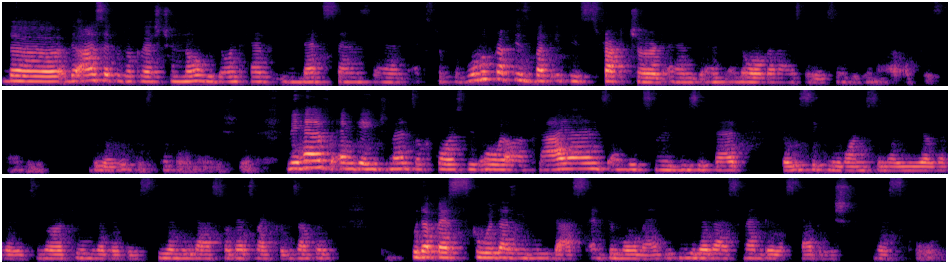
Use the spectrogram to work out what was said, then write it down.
the, the answer to the question, no, we don't have in that sense an extra pro bono practice, but it is structured and, and, and organized also within our office. We deal with this pro bono issue. We have engagements, of course, with all our clients, and it's revisited basically once in a year, whether it's working, whether they still need us. So that's why, for example, Budapest School doesn't need us at the moment. It needed us when they established the school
